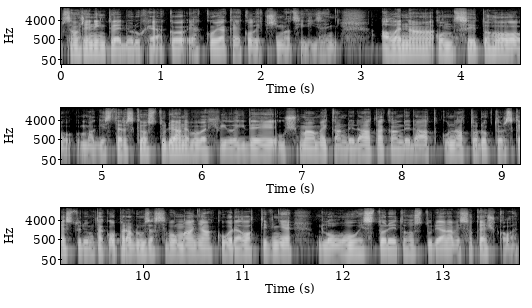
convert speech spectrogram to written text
samozřejmě není to jednoduché, jako, jako jakékoliv přijímací řízení. Ale na konci toho magisterského studia nebo ve chvíli, kdy už máme kandidáta, kandidátku na to doktorské studium, tak opravdu za sebou má nějakou relativně dlouhou historii toho studia na vysoké škole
